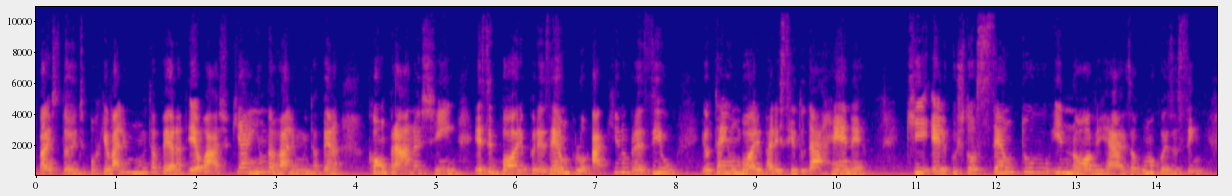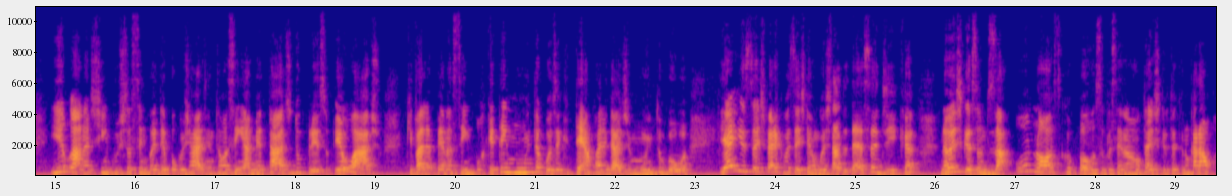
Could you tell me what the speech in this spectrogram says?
bastante, porque vale muito a pena. Eu acho que ainda vale muito a pena comprar na Shein. Esse body, por exemplo, aqui no Brasil, eu tenho um body parecido da Renner, que ele custou 109 reais, alguma coisa assim. E lá na Shein custa 50 e poucos reais. Então, assim, a metade do preço eu acho que vale a pena sim, porque tem muita coisa que tem a qualidade muito boa. E é isso, eu espero que vocês tenham gostado dessa dica. Não esqueçam de usar o nosso cupom. Se você ainda não está inscrito aqui no canal,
